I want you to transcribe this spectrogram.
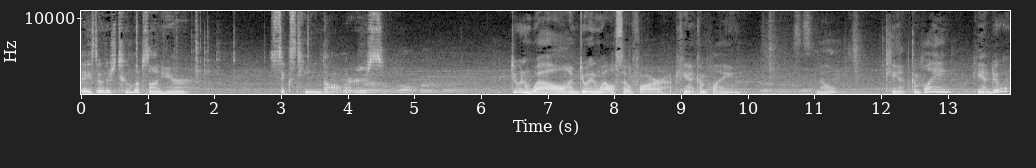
vase. Oh, there's tulips on here. $16. Doing well. I'm doing well so far. I can't complain. No, can't complain. Can't do it.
